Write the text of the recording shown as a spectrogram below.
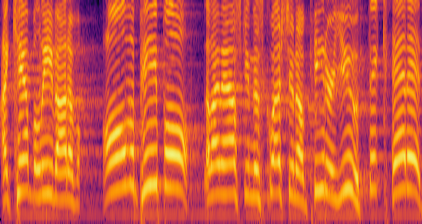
I can't believe out of all the people that I'm asking this question of, Peter, you, thick headed,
